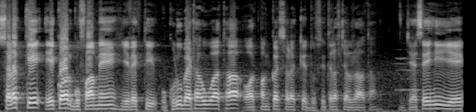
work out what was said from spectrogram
सड़क के एक और गुफा में ये व्यक्ति उकड़ू बैठा हुआ था और पंकज सड़क के दूसरी तरफ़ चल रहा था। जैसे ही ये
